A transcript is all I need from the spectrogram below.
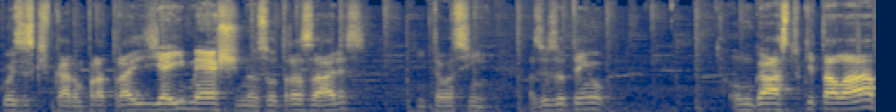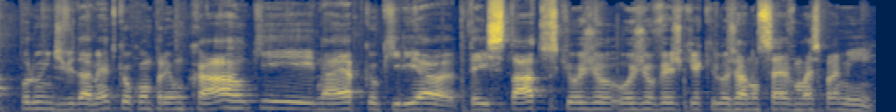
coisas que ficaram para trás, e aí mexe nas outras áreas. Então, assim, às vezes eu tenho um gasto que está lá por um endividamento que eu comprei um carro que na época eu queria ter status que hoje, hoje eu vejo que aquilo já não serve mais para mim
